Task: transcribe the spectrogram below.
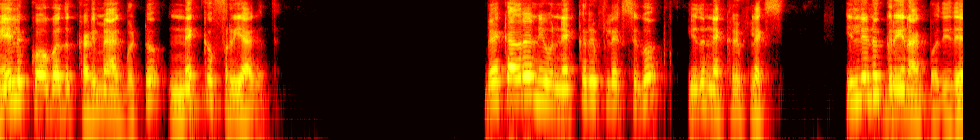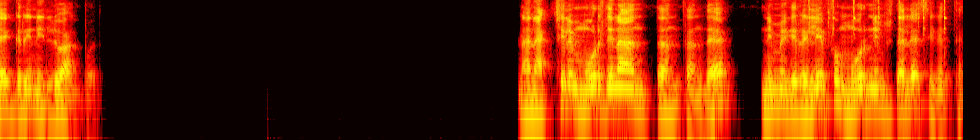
ಮೇಲಕ್ಕೆ ಹೋಗೋದು ಕಡಿಮೆ ಆಗ್ಬಿಟ್ಟು ನೆಕ್ ಫ್ರೀ ಆಗುತ್ತೆ. ಬೇಕಾದ್ರೆ ನೀವು ನೆಕ್ ರಿಫ್ಲೆಕ್ಸ್ಗೂ ಇದು ನೆಕ್ ರಿಫ್ಲೆಕ್ಸ್ ಇಲ್ಲಿನೂ ಗ್ರೀನ್ ಆಗ್ಬೋದು, ಇದೇ ಗ್ರೀನ್ ಇಲ್ಲೂ ಆಗ್ಬೋದು. ನಾನು ಆಕ್ಚುಲಿ ಮೂರು ದಿನ ಅಂತಂತಂದೆ ನಿಮಗೆ ರಿಲೀಫ್ ಮೂರು ನಿಮಿಷದಲ್ಲೇ ಸಿಗುತ್ತೆ.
